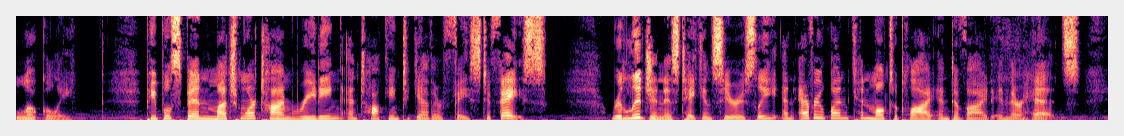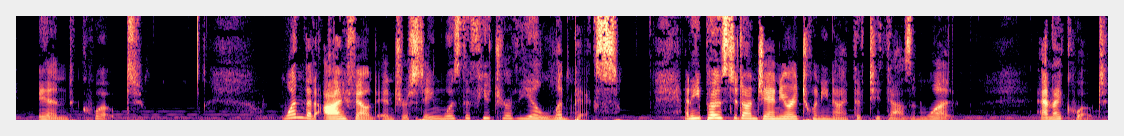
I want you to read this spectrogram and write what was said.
locally. People spend much more time reading and talking together face to face. Religion is taken seriously, and everyone can multiply and divide in their heads. End quote. One that I found interesting was the future of the Olympics. And he posted on January 29th of 2001. And I quote,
